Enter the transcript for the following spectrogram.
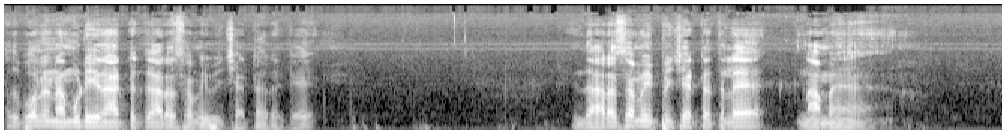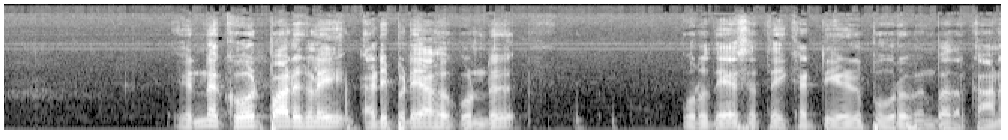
அதுபோல் நம்முடைய நாட்டுக்கும் அரசமைப்பு சட்டம் இருக்குது இந்த அரசமைப்பு சட்டத்தில் நாம் என்ன கோட்பாடுகளை அடிப்படையாக கொண்டு ஒரு தேசத்தை கட்டி எழுப்புகிறோம் என்பதற்கான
